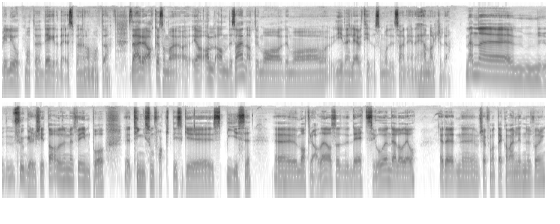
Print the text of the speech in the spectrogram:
vil jo på en måte degraderes på en eller annen måte. Så det her er akkurat som eh, ja, all annen design, at du må, du må gi det en levetid, og så må du designe i henhold til det. Men uh, fugleskitt, da, mens vi er inne på eh, ting som faktisk eh, spiser uh, materialet, altså det etser jo en del av det òg. Uh, ser for meg at det kan være en liten utfordring?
